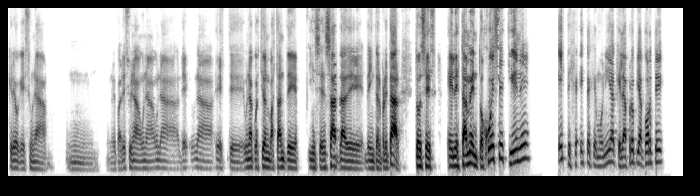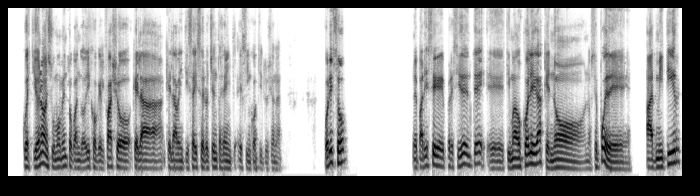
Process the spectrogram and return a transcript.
creo que es una, mm, me parece una, una, una, este, una cuestión bastante insensata de, interpretar. Entonces, el estamento jueces tiene este, esta hegemonía que la propia Corte cuestionó en su momento cuando dijo que el fallo, que la, que la 26080 es, inconstitucional. Por eso, me parece, presidente, eh, estimados colegas, que no, no se puede admitir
